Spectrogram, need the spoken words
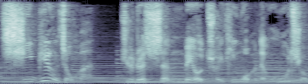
欺骗着我们，觉得神没有垂听我们的呼求。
